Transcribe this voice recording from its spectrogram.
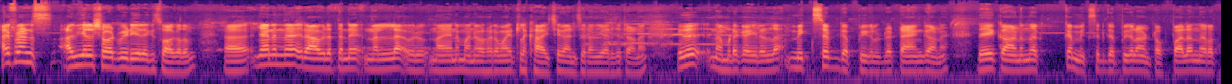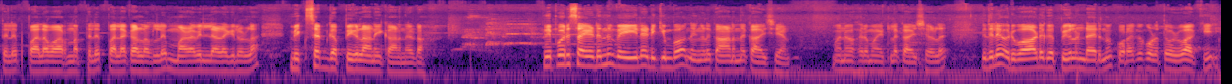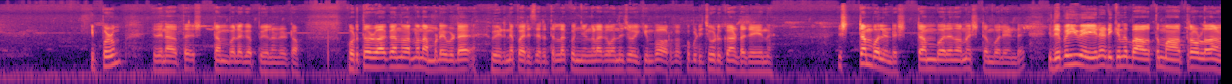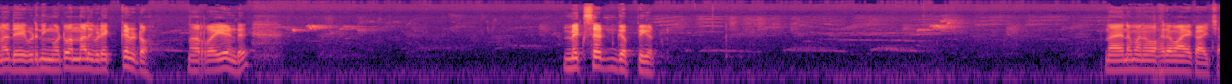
Hi friends avial short വീഡിയോയിലേക്ക് സ്വാഗതം. ഞാനിന്ന് രാവിലെ തന്നെ നല്ല ഒരു നയന മനോഹരമായിട്ടുള്ള കാഴ്ച കാണിച്ചു തരാമെന്ന് വിചാരിച്ചിട്ടാണ്. ഇത് നമ്മുടെ കയ്യിലുള്ള മിക്സഡ് ഗപ്പികളുടെ ടാങ്കാണ് ഇതേ കാണുന്നതൊക്കെ മിക്സഡ് ഗപ്പികളാണ് കേട്ടോ പല നിറത്തിൽ പല വർണത്തിൽ പല കളറിൽ മഴവില്ലഴകിലുള്ള മിക്സഡ് ഗപ്പികളാണ് ഈ കാണുന്നത് കേട്ടോ ഇതിപ്പോൾ ഒരു സൈഡിൽ നിന്ന് വെയിലടിക്കുമ്പോൾ നിങ്ങൾ കാണുന്ന കാഴ്ചയാണ്. മനോഹരമായിട്ടുള്ള കാഴ്ചകൾ ഇതിൽ ഒരുപാട് ഗപ്പികളുണ്ടായിരുന്നു. കുറേയൊക്കെ കൊടുത്ത് ഒഴിവാക്കി. ഇപ്പോഴും ഇതിനകത്ത് ഇഷ്ടം പോലെ ഗപ്പികളുണ്ട് കേട്ടോ കൊടുത്ത് ഒഴിവാക്കുക എന്ന് പറഞ്ഞാൽ നമ്മുടെ ഇവിടെ വീടിന്റെ പരിസരത്തുള്ള കുഞ്ഞുങ്ങളൊക്കെ വന്ന് ചോദിക്കുമ്പോൾ അവർക്കൊക്കെ പിടിച്ചു കൊടുക്കുക കേട്ടോ ചെയ്യുന്നത് ഇഷ്ടം പോലെ ഉണ്ട്. ഇഷ്ടം പോലെ എന്ന് പറഞ്ഞാൽ ഇഷ്ടം പോലെ ഉണ്ട്. ഇതിപ്പോൾ ഈ വെയിലടിക്കുന്ന ഭാഗത്ത് മാത്രം ഉള്ളതാണ്. ദേ നിന്ന് ഇങ്ങോട്ട് വന്നാൽ ഇവിടെയൊക്കെ ഉണ്ട് കേട്ടോ നിറയെ ഉണ്ട്. മിക്സഡ് ഗപ്പികൾ. നയനമനോഹരമായ കാഴ്ച.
